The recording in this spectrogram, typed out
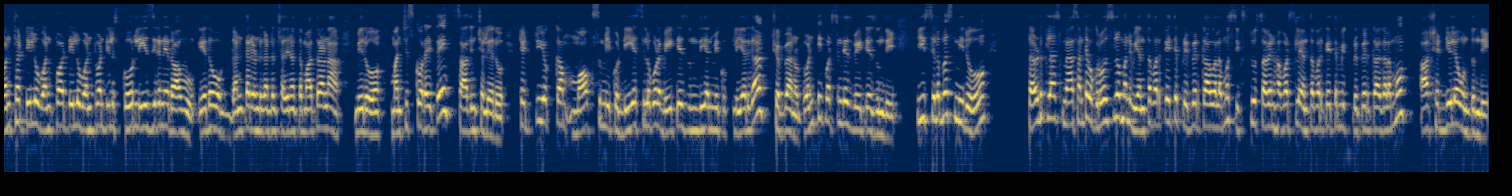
వన్ థర్టీలు వన్ ఫార్టీలు వన్ ట్వంటీలు స్కోర్లు ఈజీగానే రావు. ఏదో ఒక గంట రెండు గంటలు చదివినంత మాత్రాన మీరు మంచి స్కోర్ అయితే సాధించలేరు. టెట్ యొక్క మార్క్స్ మీకు డిఎస్సిలో కూడా వెయిటేజ్ ఉంది అని మీకు క్లియర్గా చెప్పాను. ట్వంటీ పర్సెంటేజ్ వెయిటేజ్ ఉంది. ఈ సిలబస్ మీరు థర్డ్ క్లాస్ మ్యాథ్స్ అంటే ఒక రోజులో మనం ఎంతవరకు అయితే ప్రిపేర్ కాగలమో సిక్స్ టు సెవెన్ అవర్స్లో ఎంతవరకు అయితే మీకు ప్రిపేర్ కాగలమో ఆ షెడ్యూలే ఉంటుంది.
